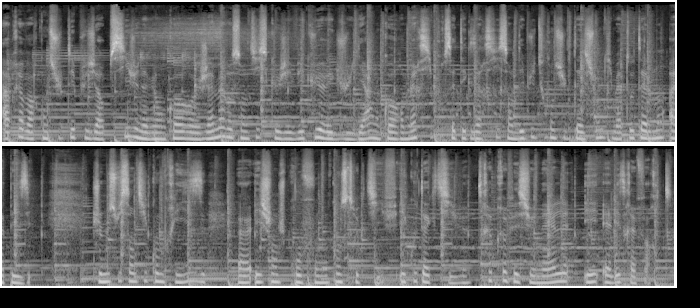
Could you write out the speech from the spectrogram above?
Après avoir consulté plusieurs psys, je n'avais encore jamais ressenti ce que j'ai vécu avec Julia. Encore merci pour cet exercice en début de consultation qui m'a totalement apaisée. Je me suis sentie comprise, euh, échange profond, constructif, écoute active, très professionnelle et elle est très forte.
